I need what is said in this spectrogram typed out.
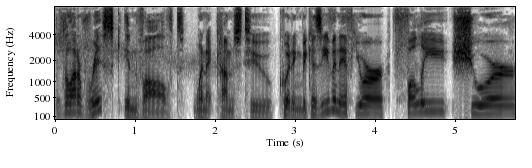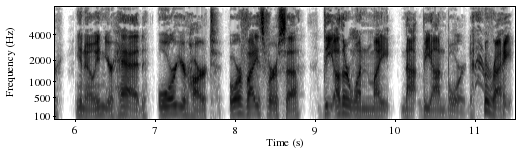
There's a lot of risk involved when it comes to quitting because even if you're fully sure, you know, in your head or your heart or vice versa, the other one might not be on board, right?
